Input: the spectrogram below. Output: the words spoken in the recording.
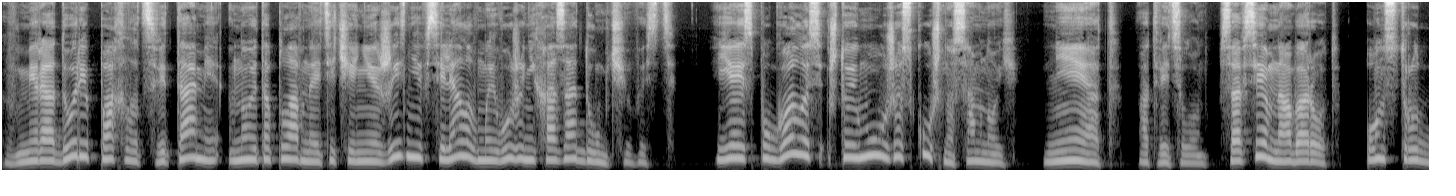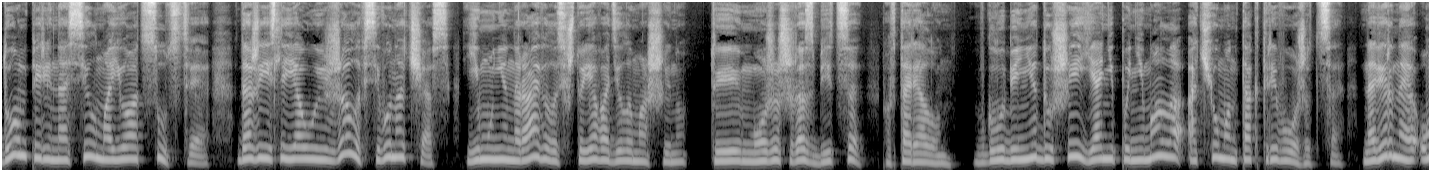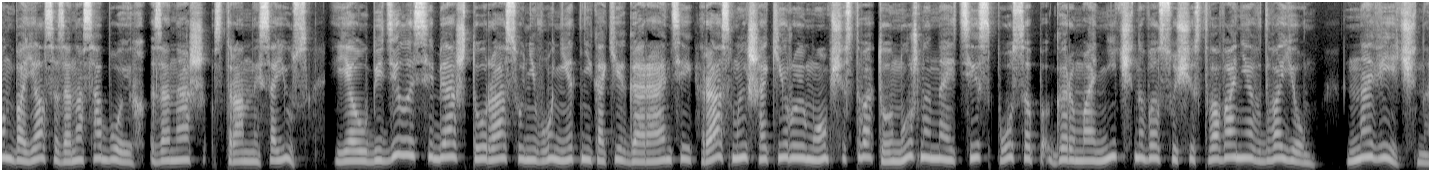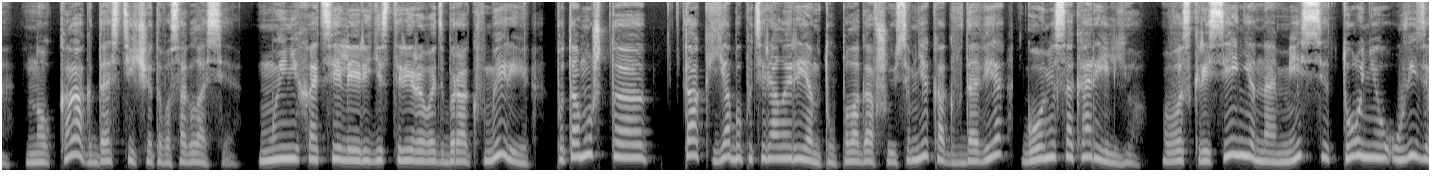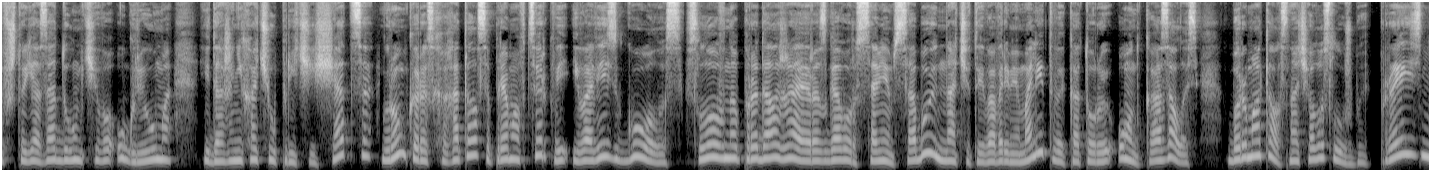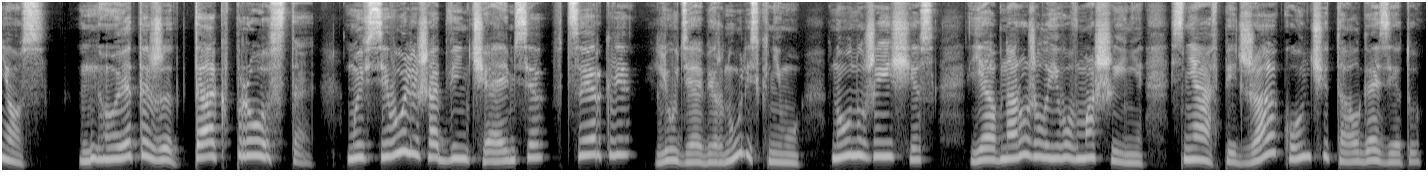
В Мирадоре пахло цветами, но это плавное течение жизни вселяло в моего жениха задумчивость. Я испугалась, что ему уже скучно со мной. «Нет», — ответил он, — «совсем наоборот. Он с трудом переносил мое отсутствие, даже если я уезжала всего на час. Ему не нравилось, что я водила машину. «Ты можешь разбиться», — повторял он. В глубине души я не понимала, о чем он так тревожится. Наверное, он боялся за нас обоих, за наш странный союз. Я убедила себя, что раз у него нет никаких гарантий, раз мы шокируем общество, то нужно найти способ гармоничного существования вдвоем навечно. Но как достичь этого согласия? Мы не хотели регистрировать брак в мэрии, потому что так я бы потеряла ренту, полагавшуюся мне как вдове Гомеса Карильо. В воскресенье на мессе Тонио, увидев, что я задумчиво, угрюма и даже не хочу причащаться, громко расхохотался прямо в церкви и во весь голос, словно продолжая разговор с самим собой, начатый во время молитвы, которую он, казалось, бормотал с начала службы, произнес «Но это же так просто! Мы всего лишь обвенчаемся в церкви». Люди обернулись к нему, но он уже исчез. Я обнаружила его в машине. Сняв пиджак, он читал газету.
